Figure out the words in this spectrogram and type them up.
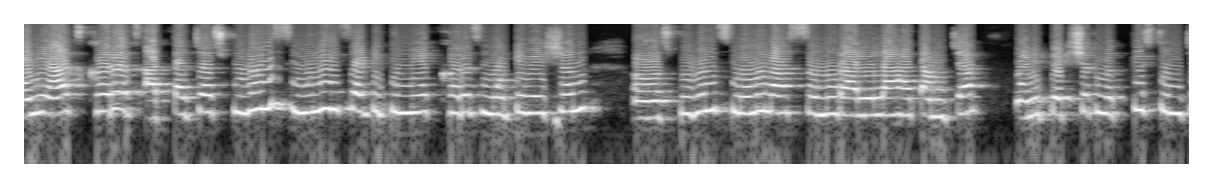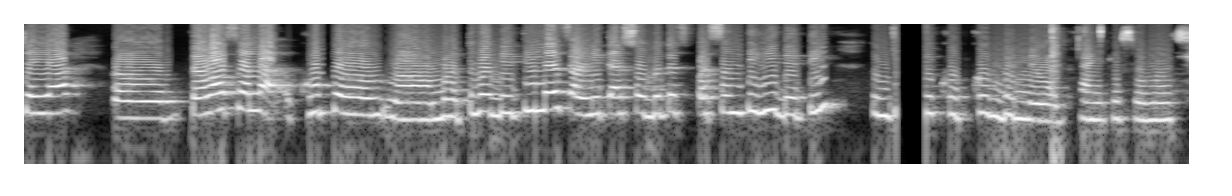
आणि आज खरंच आताच्या स्टुडंट्स मुलींसाठी तुम्ही एक खरंच मोटिवेशन स्टुडंट्स म्हणून आज समोर आलेला आहात आमच्या. आणि प्रेक्षक नक्कीच तुमच्या या प्रवासाला खूप महत्त्व देतीलच आणि त्यासोबतच पसंतीही देतील. तुमचे खूप खूप धन्यवाद. थँक्यू सो मच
